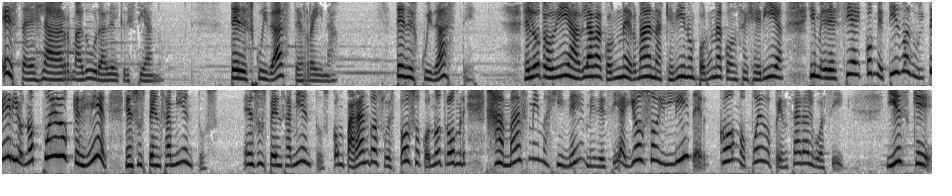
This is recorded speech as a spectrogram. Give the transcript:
Esta es la armadura del cristiano. Te descuidaste, reina. Te descuidaste. El otro día hablaba con una hermana que vino por una consejería y me decía, he cometido adulterio, no puedo creer en sus pensamientos en sus pensamientos, comparando a su esposo con otro hombre. Jamás me imaginé, me decía, yo soy líder, ¿cómo puedo pensar algo así? Y es que,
